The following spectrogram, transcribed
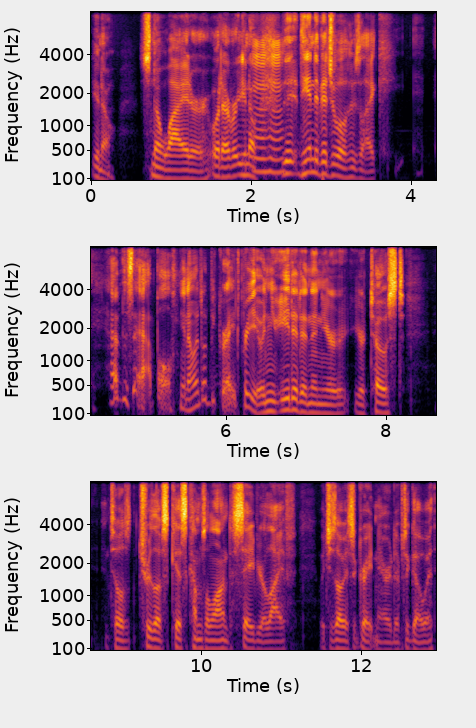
you know, Snow White or whatever, you know, mm-hmm. the, the individual who's like, have this apple, you know, it'll be great for you. And you eat it and then you're, you're toast until true love's kiss comes along to save your life, which is always a great narrative to go with.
